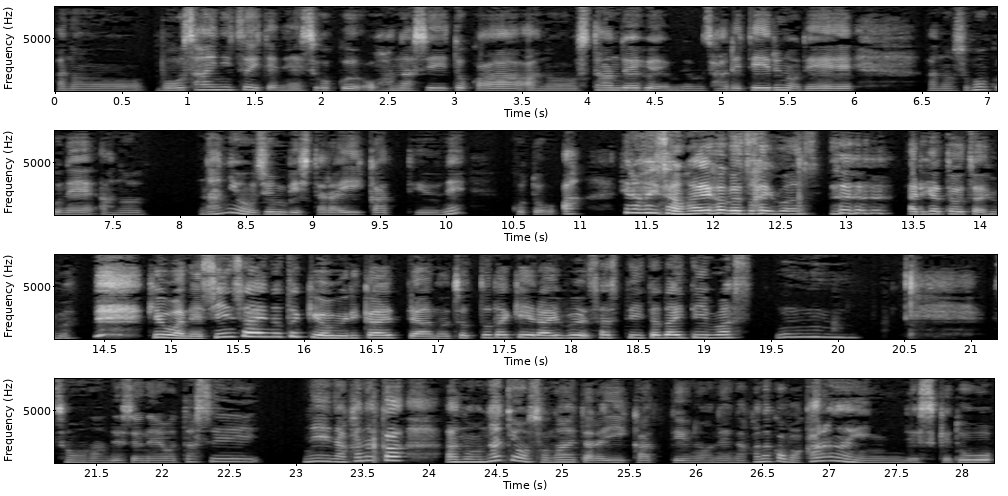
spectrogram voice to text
あの、防災についてね、すごくお話とか、あの、スタンド FM でもされているので、あの、すごくね、あの、何を準備したらいいかっていうね、ことを、あ、ひろみさんおはようございます。ありがとうございます。今日はね、震災の時を振り返って、あの、ちょっとだけライブさせていただいています。うん。そうなんですよね。私、ね、なかなか、あの、何を備えたらいいかっていうのはね、なかなかわからないんですけど、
